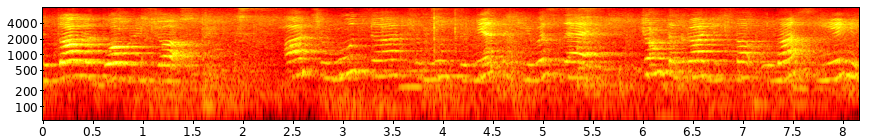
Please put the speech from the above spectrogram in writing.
Пролітали добрі часи. А чому це, чому це ми такі веселі? Чом чому так радісна у нас є ні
